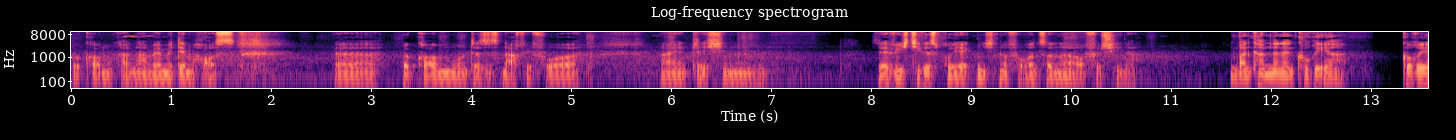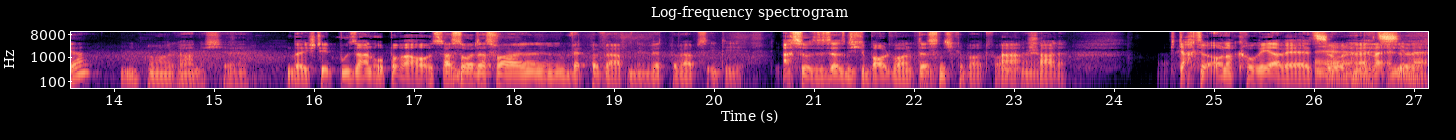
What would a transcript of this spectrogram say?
bekommen kann, haben wir mit dem Haus äh, bekommen und das ist nach wie vor eigentlich ein sehr wichtiges Projekt, nicht nur für uns, sondern auch für China. Und wann kam dann in Korea? Korea? Hm, haben wir gar nicht. Äh. Weil hier steht Busan Opera Haus. Ach so, das war ein Wettbewerb, eine Wettbewerbsidee. Ach so, das ist also nicht gebaut worden. Das ist nicht gebaut worden. ah, Ja. schade. Ich dachte auch noch Korea wäre jetzt so Äh, als, lieber-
